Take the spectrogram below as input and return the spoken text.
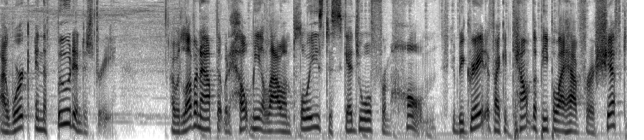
I work in the food industry. I would love an app that would help me allow employees to schedule from home. It'd be great if I could count the people I have for a shift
